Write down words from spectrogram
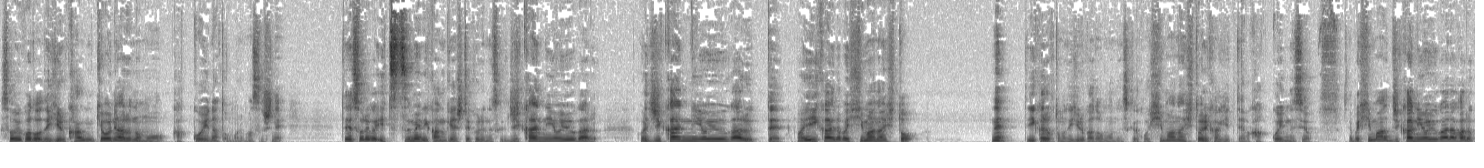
そういうことをできる環境にあるのもかっこいいなと思いますしね。で、それが5つ目に関係してくるんですけど、時間に余裕がある。これ時間に余裕があるって、まあ、言い換えれば暇な人、ね、って言い換えることもできるかと思うんですけど、こう暇な人に限ってやっぱかっこいいんですよ。やっぱ暇、時間に余裕があるから、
